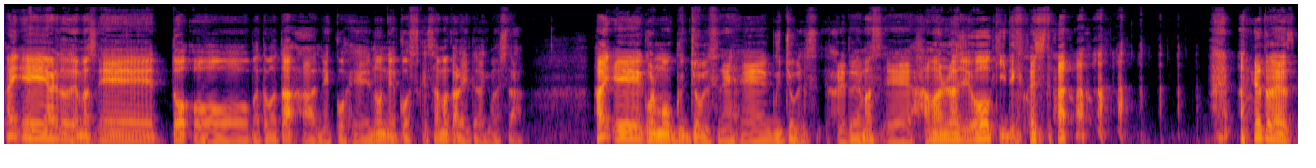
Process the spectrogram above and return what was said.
はい、えー、ありがとうございます。えー、っと、またまた、猫兵の猫助様からいただきました。はい、えー、これもグッジョブですね。えー、グッジョブです。ありがとうございます。えー、ハマンラジオを聞いてきました。ありがとうございます。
